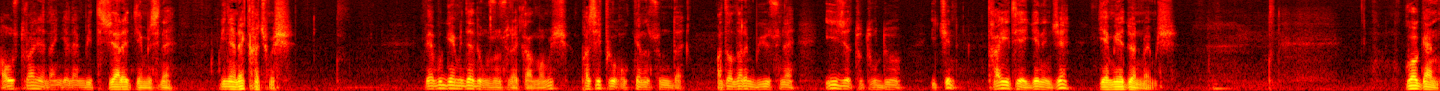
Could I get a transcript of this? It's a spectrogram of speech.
Avustralya'dan gelen bir ticaret gemisine binerek kaçmış. Ve bu gemide de uzun süre kalmamış. Pasifik okyanusunda adaların büyüsüne iyice tutulduğu için Tahiti'ye gelince gemiye dönmemiş. Gauguin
